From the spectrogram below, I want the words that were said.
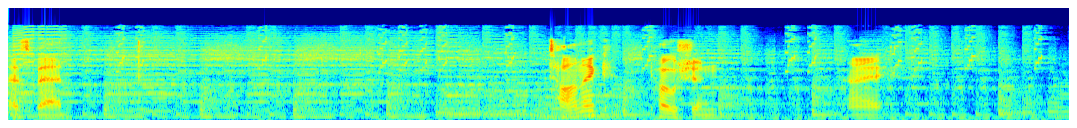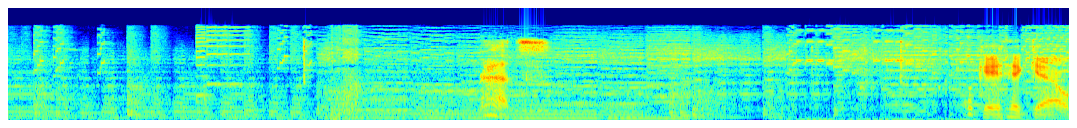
that's bad. Tonic, potion. I. Rats. Okay, it hit Gau.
